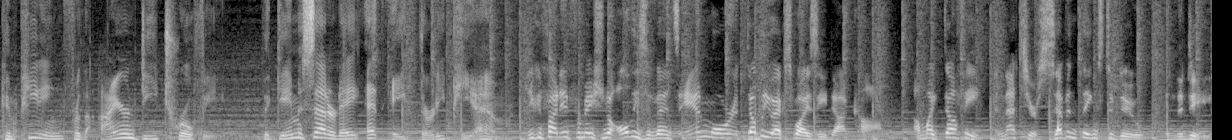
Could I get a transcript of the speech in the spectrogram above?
competing for the Iron D Trophy. The game is Saturday at 8:30 p.m. You can find information to all these events and more at wxyz.com. I'm Mike Duffy, and that's your seven things to do in the D.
